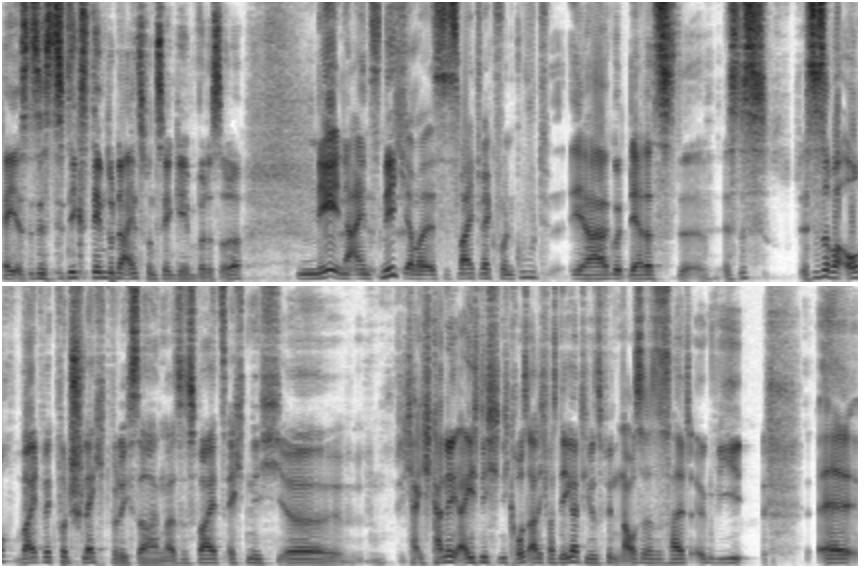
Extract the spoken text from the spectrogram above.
hey, es ist jetzt nichts, dem du eine 1 von 10 geben würdest, oder? Nee, eine Eins nicht, aber es ist weit weg von gut. Ja, gut, ja, das, äh, es ist, es ist aber auch weit weg von schlecht, würde ich sagen. Also es war jetzt echt nicht, äh, ich, ich kann eigentlich nicht, nicht großartig was Negatives finden, außer dass es halt irgendwie, äh,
